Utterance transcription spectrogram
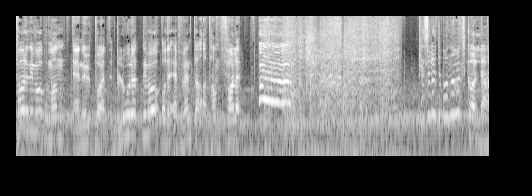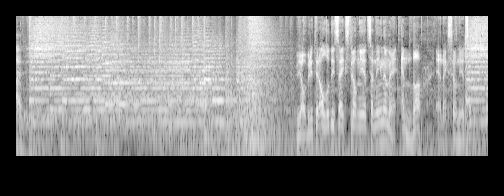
Farenivået på mannen er nå på et blodrødt nivå, og det er forventa at han faller. Åh! Hvem som lagde bananskall her? Vi avbryter alle disse ekstra nyhetssendingene med enda en ekstra nyhetssending.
